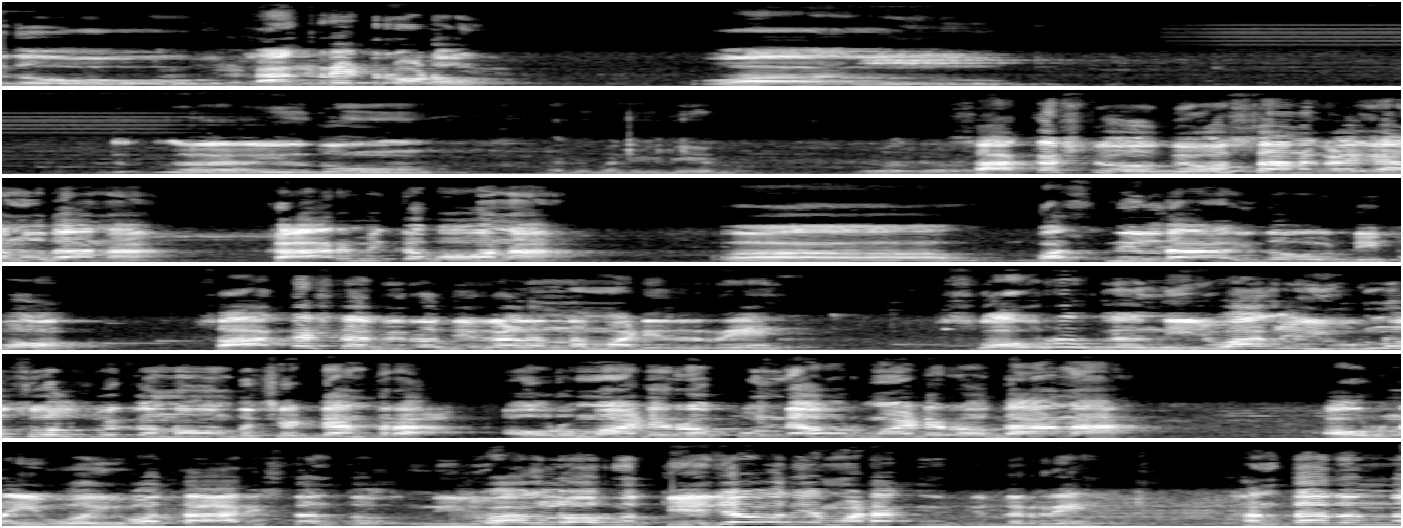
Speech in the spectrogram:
ಇದು ಕಾಂಕ್ರೀಟ್ ರೋಡು ಇದು ಸಾಕಷ್ಟು ದೇವಸ್ಥಾನಗಳಿಗೆ ಅನುದಾನ, ಕಾರ್ಮಿಕ ಭವನ ಬಸ್ ನಿಲ್ದ ಇದು ಡಿಪೋ, ಸಾಕಷ್ಟು ಅಭಿವೃದ್ಧಿಗಳನ್ನು ಮಾಡಿದ್ರಿ. ಸೊ ಅವರು ನಿಜವಾಗ್ಲೂ ಇವ್ರನ್ನೂ ಸೋಲ್ಸ್ಬೇಕನ್ನೋ ಒಂದು ಷಡ್ಯಂತ್ರ. ಅವ್ರು ಮಾಡಿರೋ ಪುಣ್ಯ, ಅವ್ರು ಮಾಡಿರೋ ದಾನ ಅವ್ರನ್ನ ಇವ ಇವತ್ತು ಆರಿಸ್ತಂತು ನಿಜವಾಗ್ಲೂ ಅವ್ರನ್ನ ತೇಜಾವಧಿ ಮಾಡಕ್ಕೆ ನಿಂತಿದ್ದಾರ್ರಿ. ಅಂಥದನ್ನ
